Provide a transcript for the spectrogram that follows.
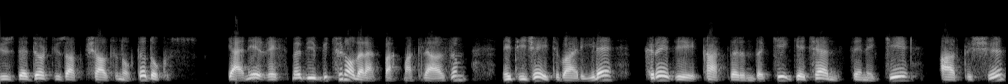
%466.9. Yani resme bir bütün olarak bakmak lazım. Netice itibariyle kredi kartlarındaki geçen seneki artışı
